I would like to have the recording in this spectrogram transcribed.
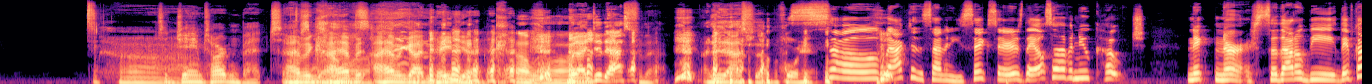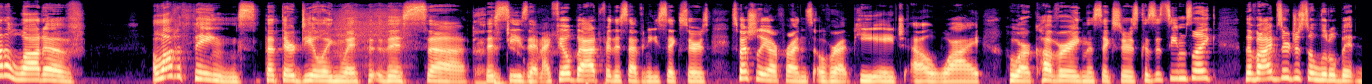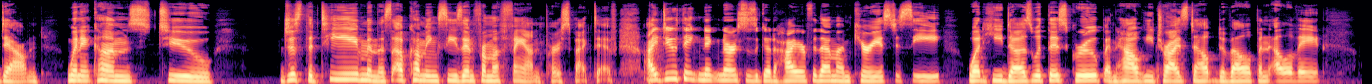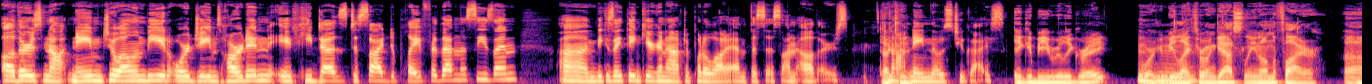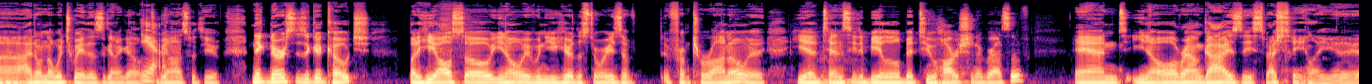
It's a uh, James Harden bet. So I haven't I haven't I haven't gotten paid yet. Come on. But I did ask for that. I did ask for that beforehand. So back to the 76ers, they also have a new coach, Nick Nurse. So that'll be they've got a lot of a lot of things that they're dealing with this uh this they do. season. I feel bad for the 76ers, especially our friends over at PHLY who are covering the Sixers cuz it seems like the vibes are just a little bit down when it comes to just the team and this upcoming season from a fan perspective. I do think Nick Nurse is a good hire for them. I'm curious to see what he does with this group and how he tries to help develop and elevate others not named Joel Embiid or James Harden if he does decide to play for them this season. Um, because I think you're going to have to put a lot of emphasis on others, That not could- name those two guys. it could be really great or it could be like throwing gasoline on the fire. Uh, I don't know which way this is going to go, Yeah. to be honest with you. Nick Nurse is a good coach, but he also, you know, when you hear the stories of from Toronto, uh, he had a tendency to be a little bit too harsh and aggressive. And, you know, around guys, especially like, uh,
